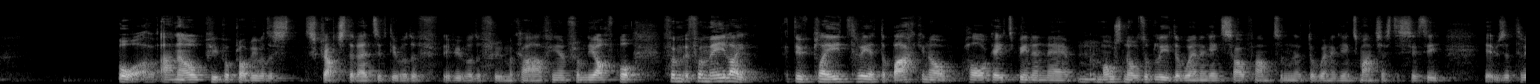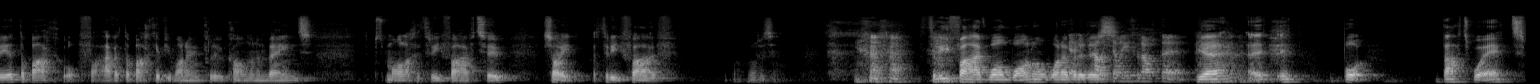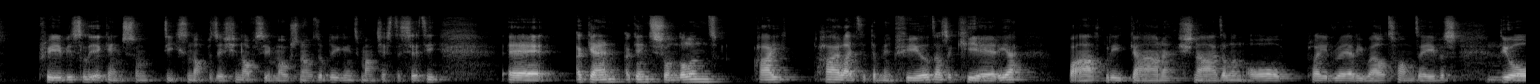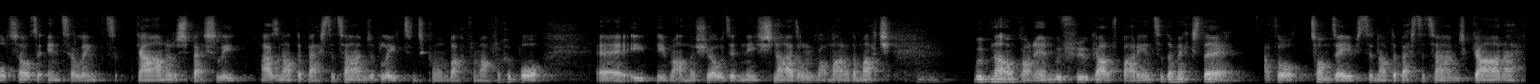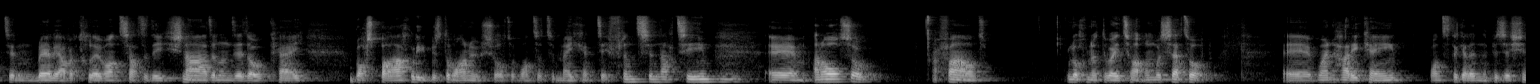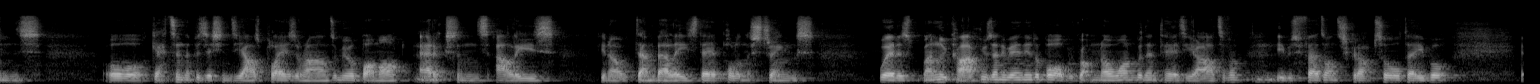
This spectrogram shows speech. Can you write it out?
But I know people probably would have scratched their heads if they would have if he would have threw McCarthy in from the off. But for for me, like they've played three at the back. You know, Holgate's been in there. Mm. Most notably, the win against Southampton, the, the win against Manchester City. It was a three at the back, or five at the back if you want to include Coleman and Baines. It's more like a three-five-two. Sorry, a three-five. What is it? Three-five-one-one or whatever it is. calculated there. Yeah, it, it, but that's worked previously against some decent opposition, obviously most notably against Manchester City. Uh, again, against Sunderland, I highlighted the midfield as a key area. Barkley, Gana, Schneiderlin all played really well, Tom Davies. Mm. They all sort of interlinked. Gana especially hasn't had the best of times of late since coming back from Africa, but uh, he, he ran the show, didn't he? Schneiderlin got man of the match. Mm. We've now gone in, we've threw Gareth Barry into the mix there. I thought Tom Davies didn't have the best of times. Gana didn't really have a clue on Saturday. Schneiderlin did okay. Ross Barkley was the one who sort of wanted to make a difference in that team. Mm. Um, and also, I found, looking at the way Tottenham was set up, uh, when Harry Kane wants to get in the positions or get in the positions he has players around him, he'll bomb on. Mm. Eriksen's, Alli's, you know, Dembele's, they're pulling the strings. Whereas when Lukaku's anywhere near the ball, we've got no one within 30 yards of him. Mm. He was fed on scraps all day, but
